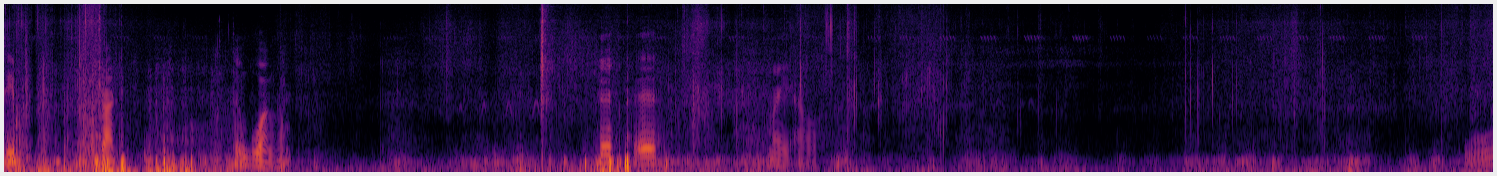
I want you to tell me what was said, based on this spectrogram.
สิบกับดักถึงบ่วงครับเฮ้เฮ้ไม่เอา โอ้ย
